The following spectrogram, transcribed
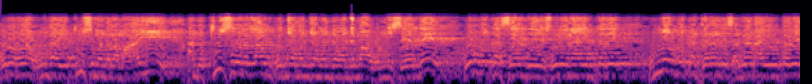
பொருள்களாக உண்டாகி தூசு மண்டலம் ஆகி அந்த தூசுகள் எல்லாம் கொஞ்சம் கொஞ்சம் கொஞ்சம் கொஞ்சமா ஒன்று சேர்ந்து ஒரு பக்கம் சேர்ந்து சூரியனாகி விட்டது இன்னொரு பக்கம் திரண்டு சந்திரனாகி விட்டது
